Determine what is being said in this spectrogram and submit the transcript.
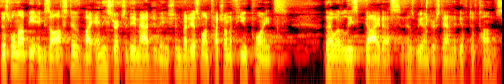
This will not be exhaustive by any stretch of the imagination, but I just want to touch on a few points that will at least guide us as we understand the gift of tongues.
